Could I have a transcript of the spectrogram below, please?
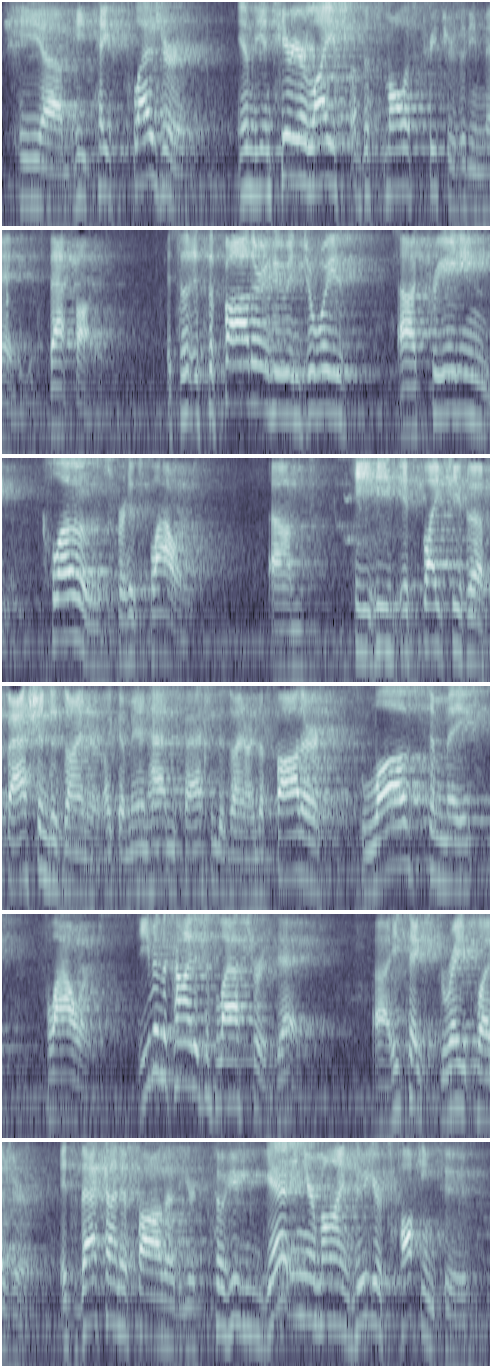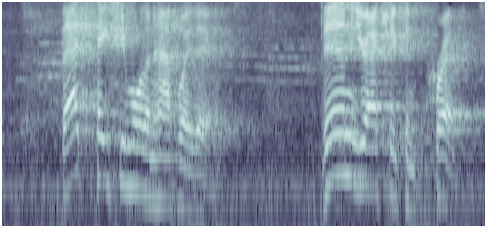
He, um, he takes pleasure in the interior life of the smallest creatures that he made. It's that father. It's the, it's the father who enjoys uh, creating clothes for his flowers. Um, he, he, it's like he's a fashion designer, like a Manhattan fashion designer. And the father loves to make flowers even the kind that just lasts for a day. Uh, he takes great pleasure. It's that kind of father that you're. So if you can get in your mind who you're talking to, that takes you more than halfway there. Then you actually can pray.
